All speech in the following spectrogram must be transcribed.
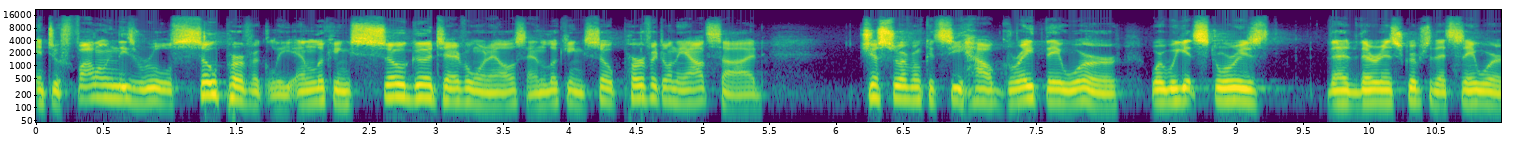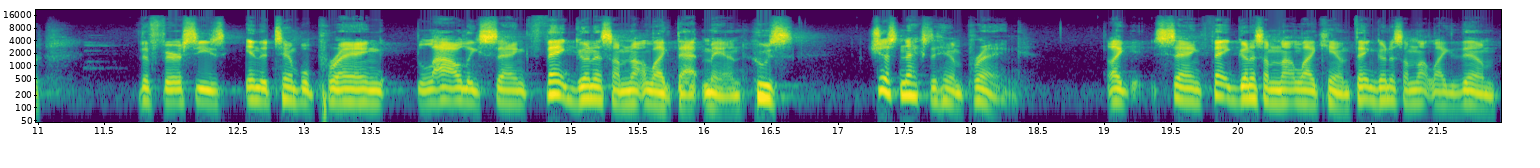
into following these rules so perfectly and looking so good to everyone else and looking so perfect on the outside, just so everyone could see how great they were. Where we get stories that they're in Scripture that say where the Pharisees in the temple praying loudly saying, Thank goodness I'm not like that man who's just next to him praying. Like saying, Thank goodness I'm not like him. Thank goodness I'm not like them.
